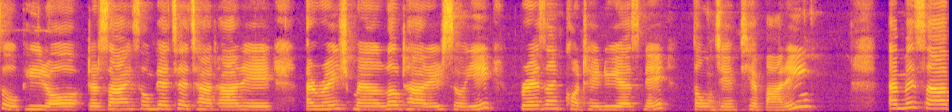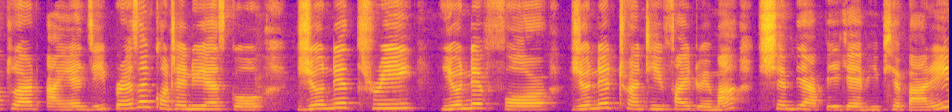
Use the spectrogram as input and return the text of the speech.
ဆိုပြီးတော့ design ဆုံးဖြတ်ချက်ချထားတဲ့ arrangement လုပ်ထားတယ်ဆိုရင် present continuous နဲ့သုံးခြင်းဖြစ်ပါတယ် Amisa plus ing present continuous ကို unit 3 unit 4 unit 25တွေမှာရှင်းပြပေးခဲ့ပြီးဖြစ်ပါတယ်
